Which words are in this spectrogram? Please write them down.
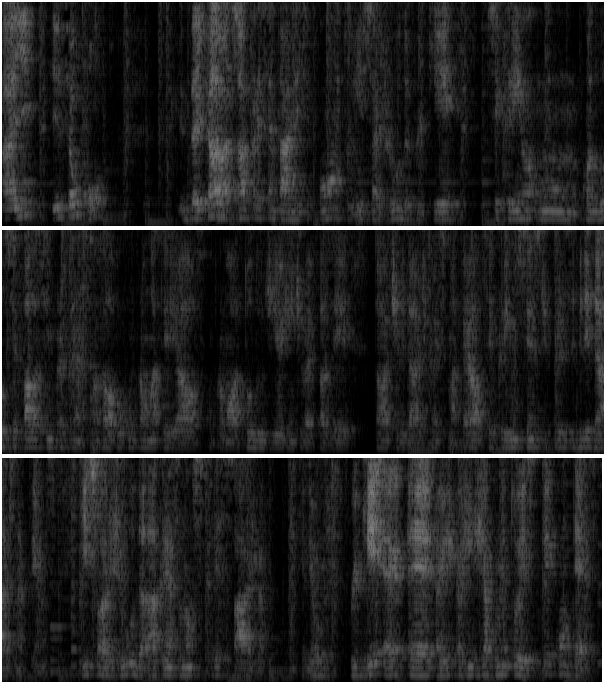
Aí, esse é um ponto. Daí, cada... só, só acrescentar nesse ponto, isso ajuda porque você cria um. Quando você fala assim para a criança, quando você fala, vou comprar um material, você comprar uma, todo dia a gente vai fazer tal atividade com esse material, você cria um senso de previsibilidade na criança. Isso ajuda a criança não se estressar já, entendeu? Porque é, é, a, gente já comentou isso. O que acontece?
